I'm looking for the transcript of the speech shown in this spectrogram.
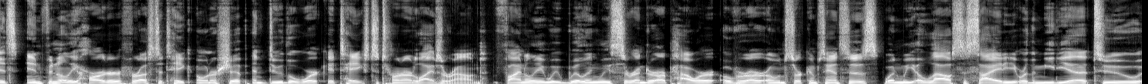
It's infinitely harder for us to take ownership and do the work it takes to turn our lives around. Finally, we willingly surrender our power over our own circumstances when we allow society or the media to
